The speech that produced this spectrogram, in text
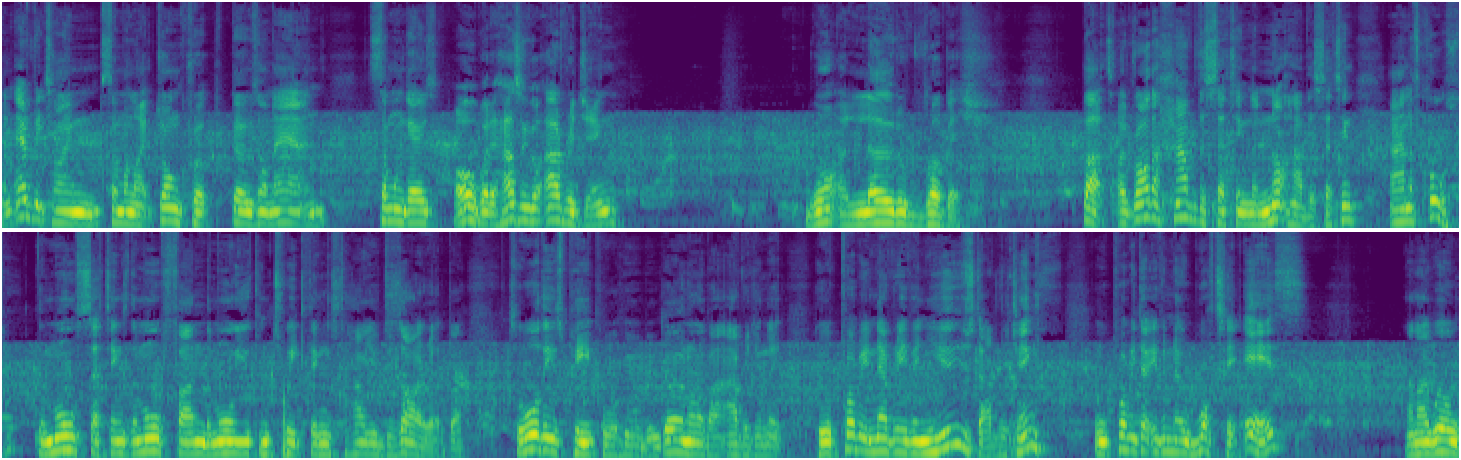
and every time someone like John Crook goes on air and someone goes, "Oh, but it hasn't got averaging," what a load of rubbish. But I'd rather have the setting than not have the setting. And of course, the more settings, the more fun, the more you can tweak things to how you desire it. But to all these people who've been going on about averaging, that who have probably never even used averaging, or probably don't even know what it is, and I will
